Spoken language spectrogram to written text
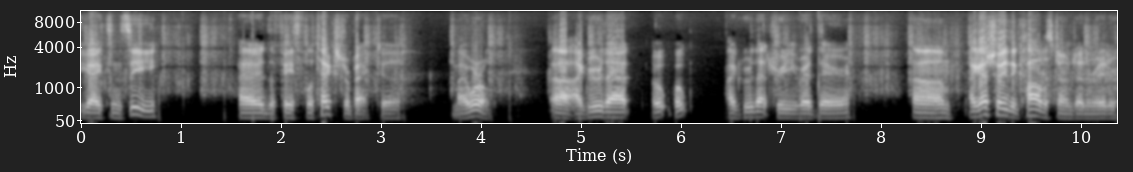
You guys can see I added the faithful texture pack to my world. Uh, I grew that, oh, oh, I grew that tree right there. Um, I gotta show you the cobblestone generator.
